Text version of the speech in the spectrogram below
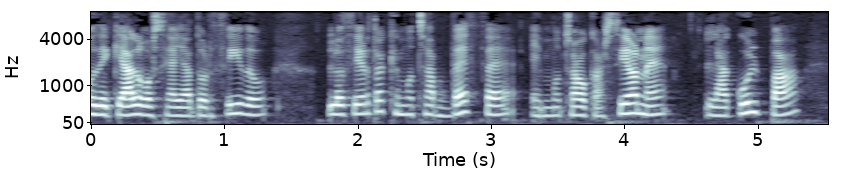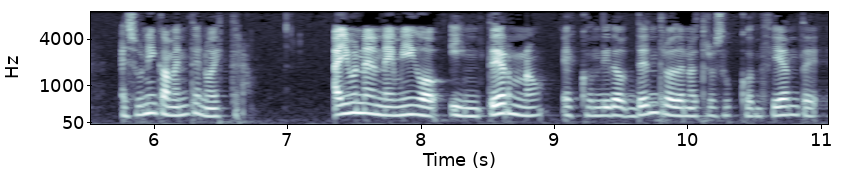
o de que algo se haya torcido, lo cierto es que muchas veces, en muchas ocasiones, la culpa es únicamente nuestra. Hay un enemigo interno escondido dentro de nuestro subconsciente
